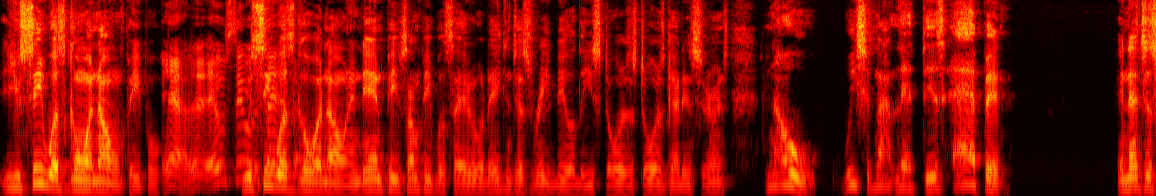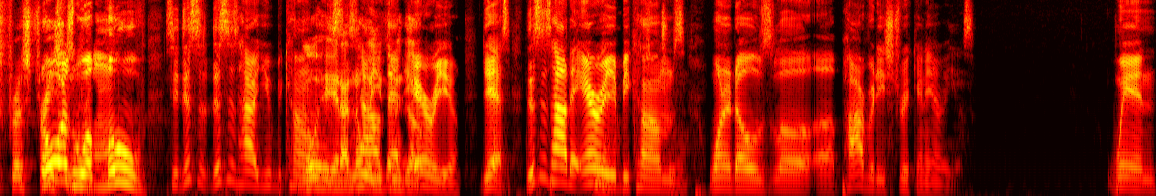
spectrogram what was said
You see what's going on, people. Yeah, they, they would still you see what's that. going on, and then people, some people say, well, they can just rebuild these stores. The stores got insurance. No, we should not let this happen. And that's just frustration. Stores will move. See, this is this is how you become. Go ahead. I know where you finna that go. Area, yes. This is how the area Yeah, becomes one of those little uh, poverty-stricken areas. When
